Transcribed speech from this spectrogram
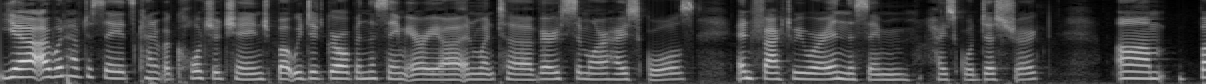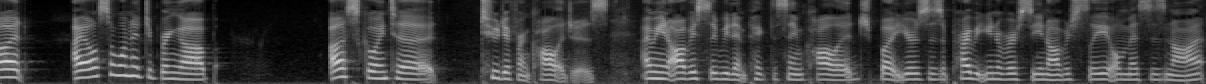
Yeah, I would have to say it's kind of a culture change, but we did grow up in the same area and went to very similar high schools. In fact, we were in the same high school district. Um, but I also wanted to bring up us going to two different colleges. I mean, obviously, we didn't pick the same college, but yours is a private university, and obviously, Ole Miss is not.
